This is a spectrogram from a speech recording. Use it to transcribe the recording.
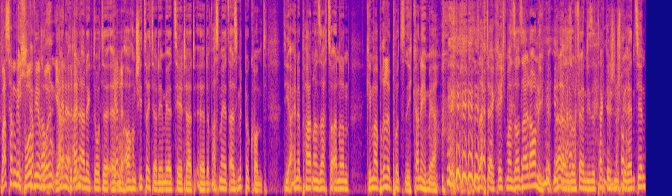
Was haben wir Ich vor? hab Wir wollen, ja, eine, eine Anekdote, ähm, auch ein Schiedsrichter, der mir erzählt hat, äh, was man jetzt alles mitbekommt. Die eine Partnerin sagt zur anderen, geh mal Brille putzen, ich kann nicht mehr. sagt er, kriegt man sonst halt auch nicht mit. Ne? Also insofern diese taktischen Genau. Spirenzchen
